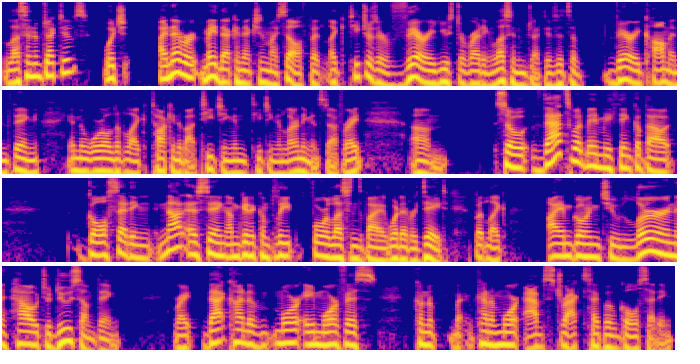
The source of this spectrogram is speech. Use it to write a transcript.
lesson objectives, which I never made that connection myself, but like teachers are very used to writing lesson objectives. It's a very common thing in the world of like talking about teaching and teaching and learning and stuff, right? Um, so that's what made me think about goal setting, not as saying I'm going to complete four lessons by whatever date, but like I am going to learn how to do something, right? That kind of more amorphous, kind of kind of more abstract type of goal setting.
